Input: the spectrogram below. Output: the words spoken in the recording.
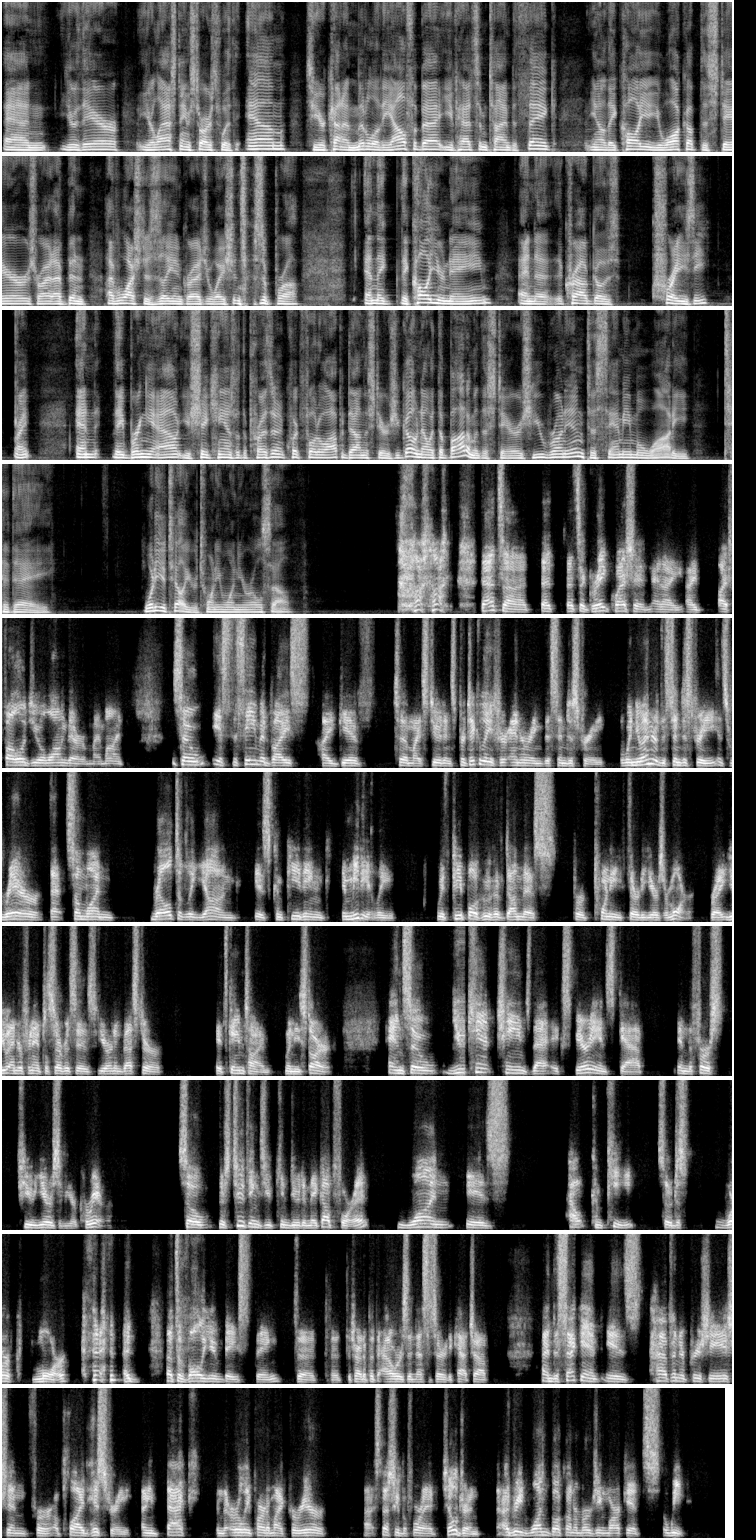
And you're there, your last name starts with M, so you're kind of middle of the alphabet. You've had some time to think. You know, they call you, you walk up the stairs, right? I've been, I've watched a zillion graduations as a prop, and they, they call your name and the, the crowd goes crazy, right? And they bring you out, you shake hands with the president, quick photo op, and down the stairs you go. Now, at the bottom of the stairs, you run into Samy Muaddi today. What do you tell your 21 year old self? that's a that that's a great question, and I, I I followed you along there in my mind. So it's the same advice I give to my students, particularly if you're entering this industry. When you enter this industry, it's rare that someone relatively young is competing immediately with people who have done this for 20, 30 years or more, right? You enter financial services, you're an investor, it's game time when you start. And so you can't change that experience gap in the first few years of your career. So there's two things you can do to make up for it. One is out compete. So just work more. That's a volume based thing to, to, to, try to put the hours in necessary to catch up. And the second is have an appreciation for applied history. I mean, back in the early part of my career, uh, especially before I had children, I'd read one book on emerging markets a week.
